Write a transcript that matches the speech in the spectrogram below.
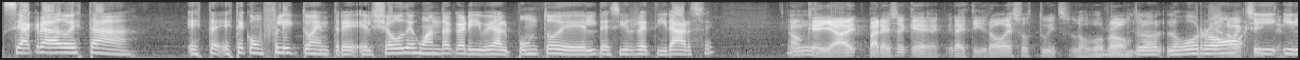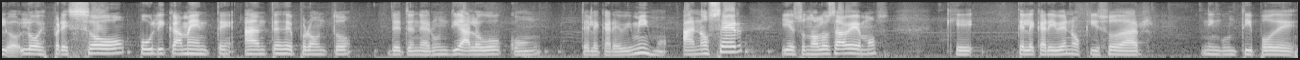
se ha creado esta, este, este conflicto entre el show de Juan da Caribe al punto de él decir retirarse. Aunque Eh, ya parece que retiró esos tweets, los borró. lo, lo Ya borró no y, y lo, lo expresó públicamente antes de pronto de tener un diálogo con Telecaribe mismo. A no ser, y eso no lo sabemos, que Telecaribe no quiso dar ningún tipo de,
